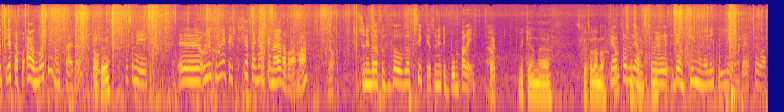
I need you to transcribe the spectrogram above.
att klättra på andra sidan trädet. Ja. Okej. Så får ni, eh, och nu kommer ni till att klättra ganska nära varandra. Ja. Så ni få vara försiktiga så ni inte bumpar i. Vilken... Eh, ska jag ta den då? Jag tar den för den slingan är lite längre. Jag tror att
